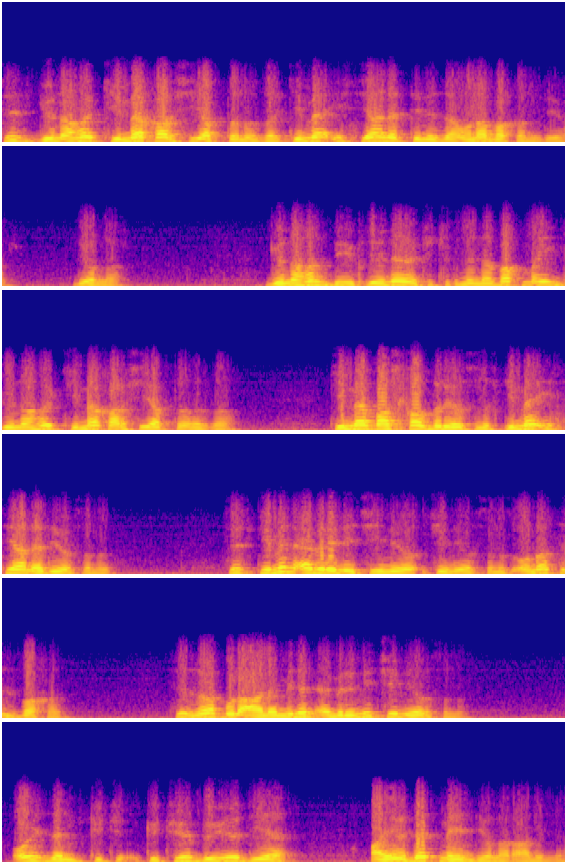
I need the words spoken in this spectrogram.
Siz günahı kime karşı yaptığınıza, kime isyan ettiğinize ona bakın diyor. Diyorlar. Günahın büyüklüğüne ve küçüklüğüne bakmayın. Günahı kime karşı yaptığınıza. Kime baş kaldırıyorsunuz? Kime isyan ediyorsunuz? Siz kimin emrini çiğniyor, çiğniyorsunuz? Ona siz bakın. Siz Rabbul Aleminin emrini çiğniyorsunuz. O yüzden küçü, küçüğü büyüğü diye ayırt etmeyin diyorlar alimler.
